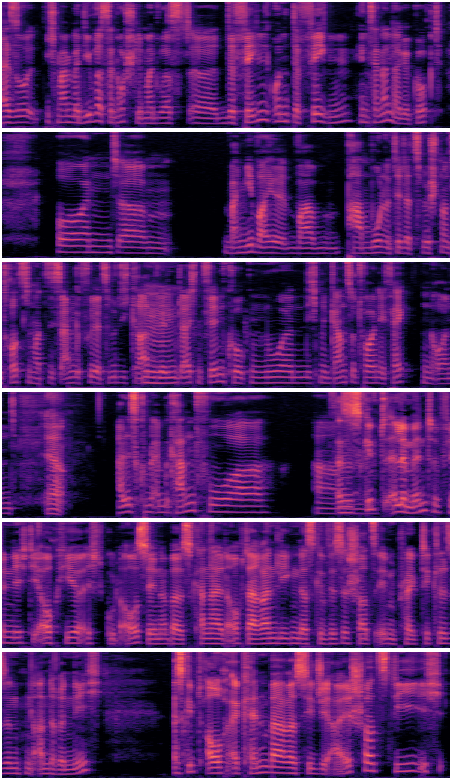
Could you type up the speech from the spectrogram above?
Also, ich meine, bei dir war es ja noch schlimmer. Du hast äh, The Thing und The Thing hintereinander geguckt. Und ähm, bei mir war, war ein paar Monate dazwischen und trotzdem hat es sich angefühlt, als würde ich gerade mhm. wieder den gleichen Film gucken, nur nicht mit ganz so tollen Effekten und ja. alles kommt einem bekannt vor. Ähm, also es gibt Elemente, finde ich, die auch hier echt gut aussehen, aber es kann halt auch daran liegen, dass gewisse Shots eben practical sind und andere nicht. Es gibt auch erkennbare CGI-Shots, die ich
